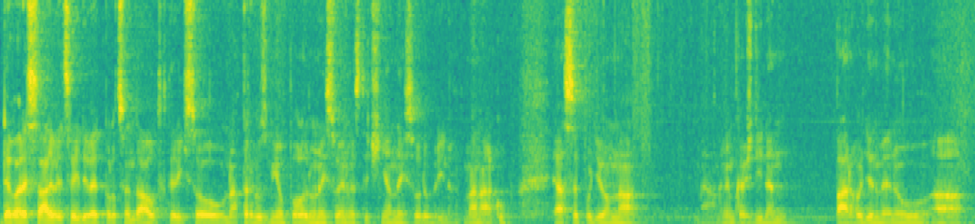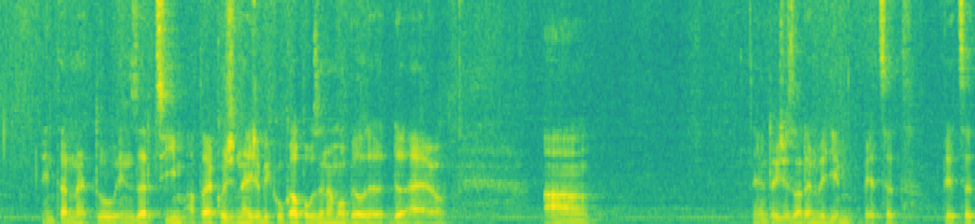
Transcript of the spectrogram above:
99,9% aut, které jsou na trhu z mého pohledu, nejsou investiční a nejsou dobrý na, nákup. Já se podívám na, já nevím, každý den pár hodin věnu a internetu, inzercím a to jako, že ne, že bych koukal pouze na mobil DE, jo. A nevím, takže za den vidím 500, 500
